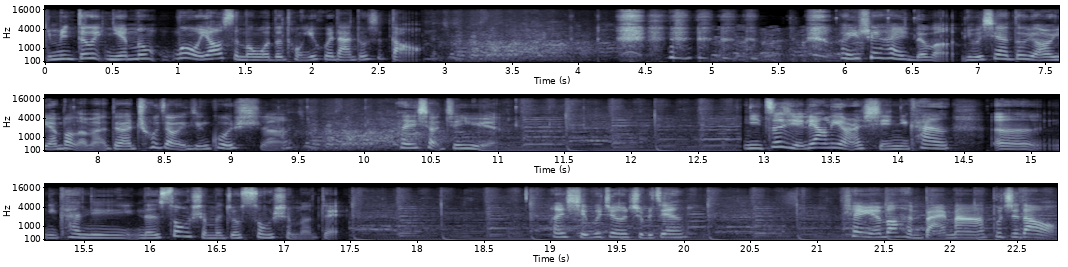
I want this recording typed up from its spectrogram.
你们都你们问我要什么，我的统一回答都是岛。欢迎深海里的网，你们现在都有元宝了吗？对吧？抽奖已经过时了。欢迎小金鱼，你自己量力而行。你看，嗯，你看你能送什么就送什么。对。欢迎媳妇进入直播间。现在元宝很白吗？不知道。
